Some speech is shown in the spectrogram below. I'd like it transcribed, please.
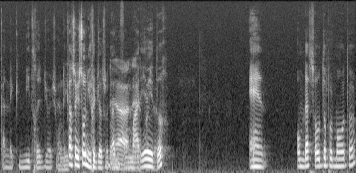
Kan ik niet gejudged worden. niet- Ik kan sowieso niet gejudged worden. Ja, nee, maar je weet toch? En om dat zo te promoten.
